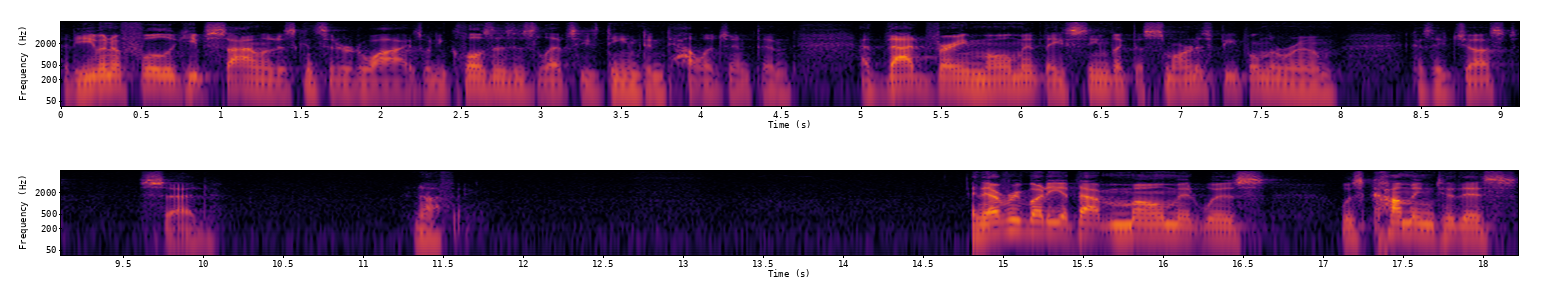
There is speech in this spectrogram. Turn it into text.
that even a fool who keeps silent is considered wise. When he closes his lips, he's deemed intelligent. And at that very moment, they seemed like the smartest people in the room because they just said nothing. And everybody at that moment was, was coming to this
